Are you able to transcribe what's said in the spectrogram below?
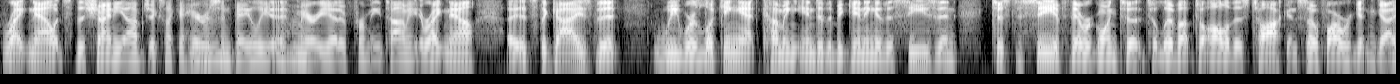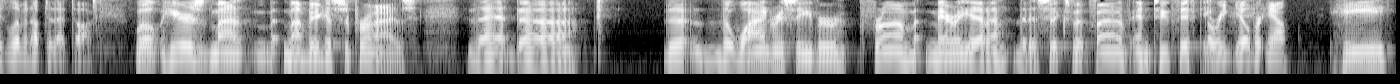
right now. It's the shiny objects like a Harrison mm-hmm. Bailey at mm-hmm. Marietta for me, Tommy. Right now, uh, it's the guys that we were looking at coming into the beginning of the season just to see if they were going to to live up to all of this talk. And so far, we're getting guys living up to that talk. Well, here's my my biggest surprise that uh, the the wide receiver from Marietta that is six foot five and two fifty. Arik Gilbert, yeah. He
